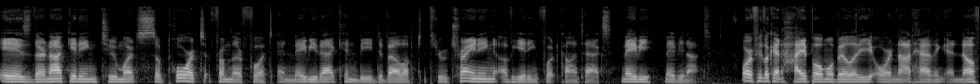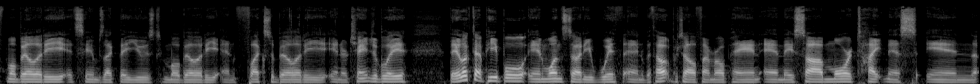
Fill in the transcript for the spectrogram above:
is they're not getting too much support from their foot, and maybe that can be developed through training of getting foot contacts. Maybe, maybe not. Or if you look at hypomobility or not having enough mobility, it seems like they used mobility and flexibility interchangeably. They looked at people in one study with and without patellofemoral pain, and they saw more tightness in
